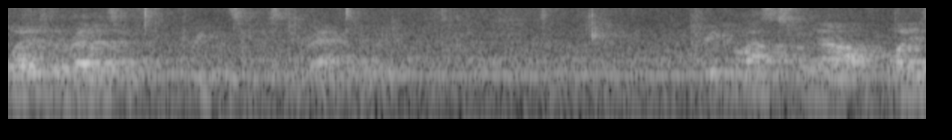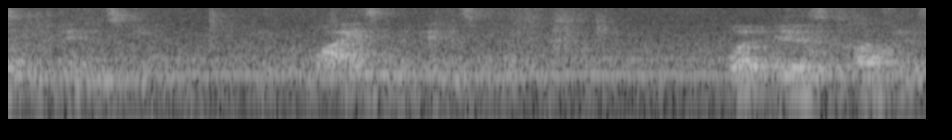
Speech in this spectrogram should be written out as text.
what is the relative frequency histogram doing? Three classes from now, what does independence mean? Why is independence important? What is confidence?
